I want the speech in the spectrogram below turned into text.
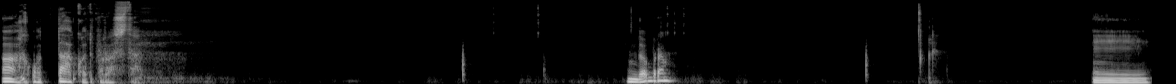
Ах, от так от просто. Добре. І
